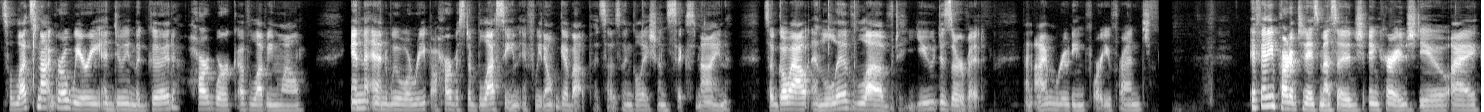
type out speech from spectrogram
So let's not grow weary in doing the good, hard work of loving well. In the end, we will reap a harvest of blessing if we don't give up, it says in Galatians 6 9. So go out and live loved. You deserve it. And I'm rooting for you, friend. If any part of today's message encouraged you, I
